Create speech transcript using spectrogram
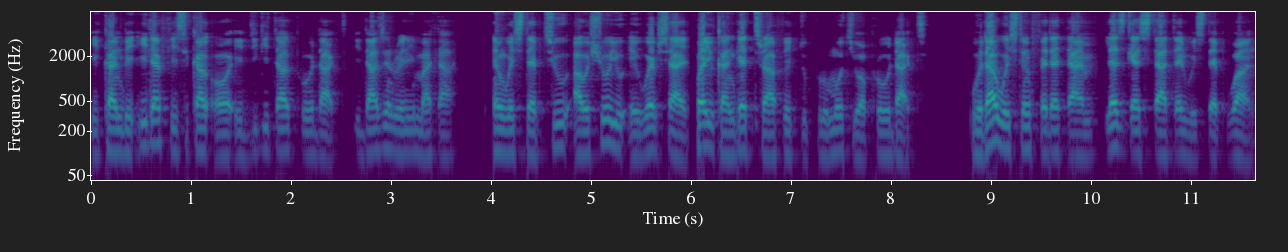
It can be either physical or a digital product. It doesn't really matter. And with step 2, I will show you a website where you can get traffic to promote your product. Without wasting further time, let's get started with step 1.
